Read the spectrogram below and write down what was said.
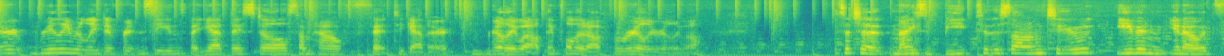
They're really, really different scenes, but yet they still somehow fit together mm-hmm. really well. They pulled it off really, really well. It's such a nice beat to the song too. Even, you know, it's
